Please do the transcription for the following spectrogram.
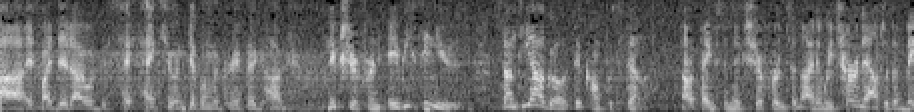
uh, if I did, I would say thank you and give them a great big hug. Nick Schifrin, ABC News, Santiago de Compostela. Our thanks to Nick Schifrin tonight, and we turn now to the major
